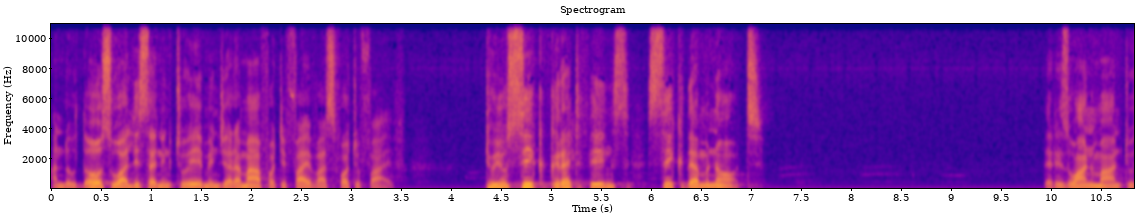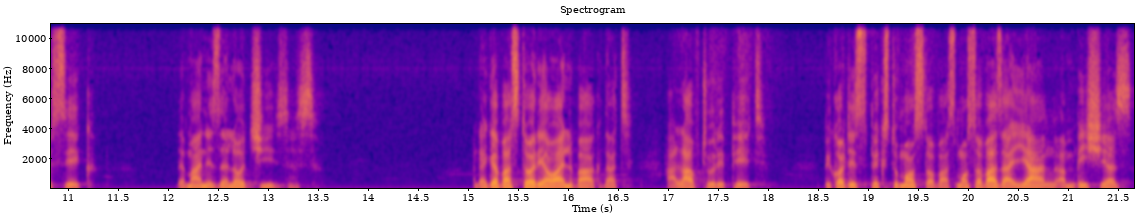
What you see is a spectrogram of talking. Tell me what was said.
and those who are listening to him in Jeremiah 45, verse 4 to 5 do you seek great things? Seek them not. There is one man to seek. The man is the Lord Jesus. And I gave a story a while back that I love to repeat because it speaks to most of us. Most of us are young, ambitious,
